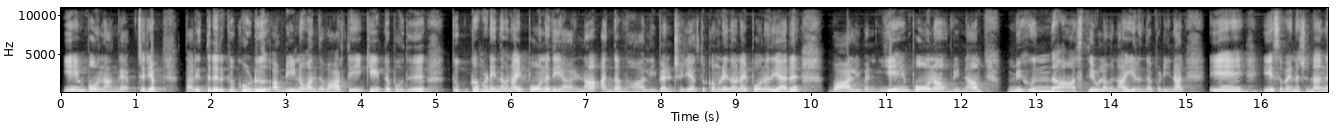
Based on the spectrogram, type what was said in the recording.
ஏன் போனாங்க? சரியா? தரித்திரருக்கு கொடு அப்படின்னு அந்த வார்த்தையை கேட்டபோது துக்கமடைந்தவனாய் போனது யாருன்னா அந்த வாலிபன். சரியா? துக்கமடைந்தவனாய் போனது யாரு? வாலிபன். ஏன் போனான் அப்படின்னா மிகுந்த ஆஸ்தி உள்ளவனாய் இருந்தபடினால். ஏன்? இயேசுவை என்ன சொன்னாங்க?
